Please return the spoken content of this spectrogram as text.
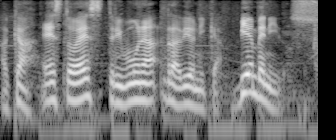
acá. Esto es Tribuna Radiónica. Bienvenidos.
